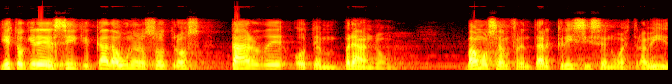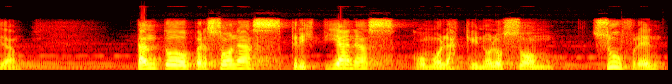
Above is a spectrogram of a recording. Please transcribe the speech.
Y esto quiere decir que cada uno de nosotros, tarde o temprano, vamos a enfrentar crisis en nuestra vida, tanto personas cristianas como las que no lo son, sufren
